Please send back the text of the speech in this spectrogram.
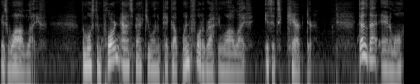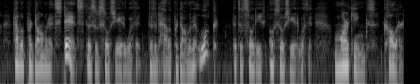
is wildlife, the most important aspect you want to pick up when photographing wildlife is its character. Does that animal have a predominant stance that's associated with it? Does it have a predominant look that's associated with it? Markings, color,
